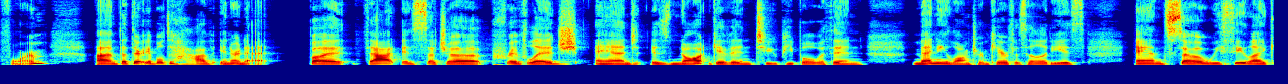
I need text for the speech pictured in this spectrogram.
form um, that they're able to have internet. But that is such a privilege and is not given to people within many long term care facilities. And so we see like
